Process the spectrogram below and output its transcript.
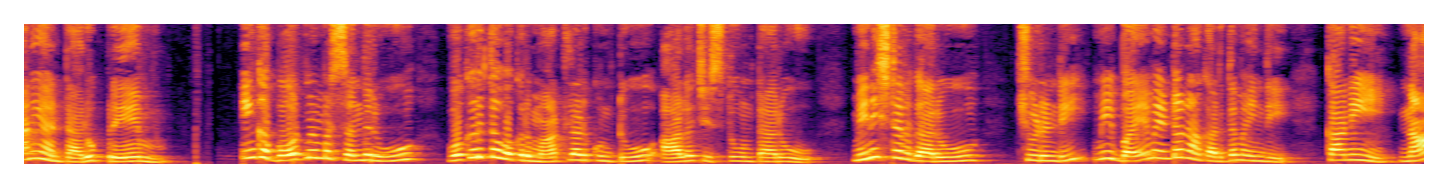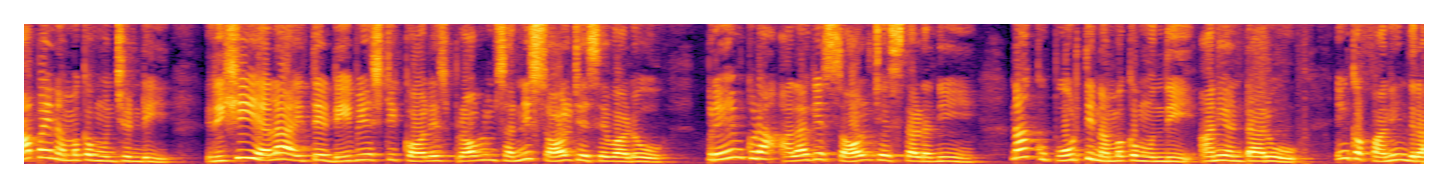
అని అంటారు ప్రేమ్. ఇంకా బోర్డ్ మెంబర్స్ అందరూ ఒకరితో ఒకరు మాట్లాడుకుంటూ ఆలోచిస్తూ ఉంటారు. మినిస్టర్ గారు చూడండి మీ భయం ఏంటో నాకు అర్థమైంది. కానీ నాపై నమ్మకం ఉంచండి. రిషి ఎలా అయితే డీబీఎస్టీ కాలేజ్ ప్రాబ్లమ్స్ అన్నీ సాల్వ్ చేసేవాడో ప్రేమ్ కూడా అలాగే సాల్వ్ చేస్తాడని నాకు పూర్తి నమ్మకం ఉంది అని అంటారు. ఇంకా ఫనీంద్ర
